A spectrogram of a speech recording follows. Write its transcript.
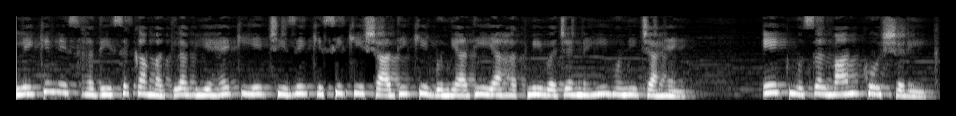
لیکن اس حدیث کا مطلب یہ ہے کہ یہ چیزیں کسی کی شادی کی بنیادی یا حتمی وجہ نہیں ہونی چاہیں۔ ایک مسلمان کو شریک۔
